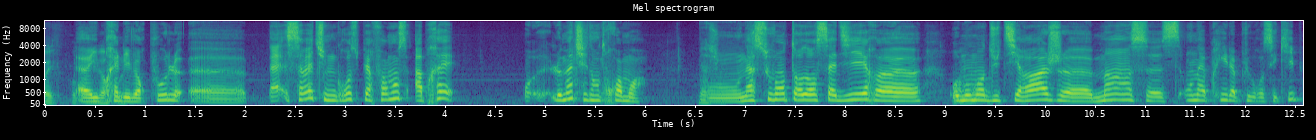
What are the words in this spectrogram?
oui. ils prennent Liverpool. Bah, ça va être une grosse performance. Après, le match est dans trois mois. On a souvent tendance à dire euh, au moment du tirage, euh, mince, on a pris la plus grosse équipe.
